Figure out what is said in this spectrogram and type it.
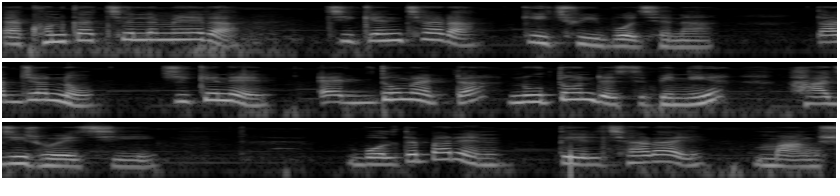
এখনকার ছেলে মেয়েরা চিকেন ছাড়া কিছুই বোঝে না। তার জন্য চিকেনের একদম একটা নতুন রেসিপি নিয়ে হাজির হয়েছি। বলতে পারেন তেল ছাড়াই মাংস।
